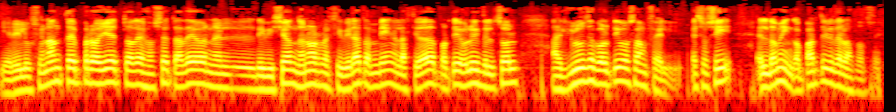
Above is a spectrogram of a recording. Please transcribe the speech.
y el ilusionante proyecto de José Tadeo en el División de Honor recibirá también en la Ciudad Deportiva Luis del Sol al Club Deportivo San Félix. Eso sí, el domingo a partir de las 12.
